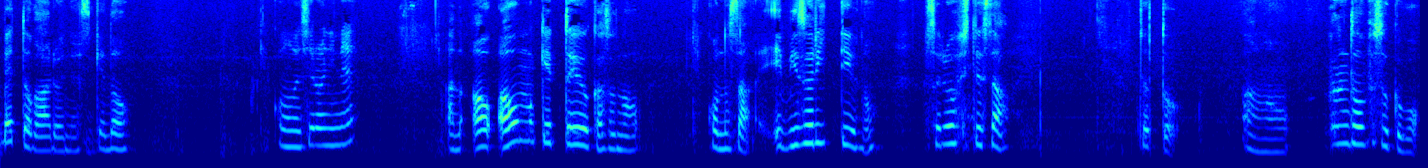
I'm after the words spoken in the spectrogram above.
ベッドがあるんですけどこの後ろにねあの仰向けというかそのこのさエビ反りっていうの？それをしてさちょっとあの運動不足も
